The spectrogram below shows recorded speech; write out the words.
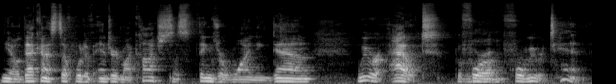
you know that kind of stuff would have entered my consciousness, things were winding down. We were out before mm-hmm. before we were ten.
